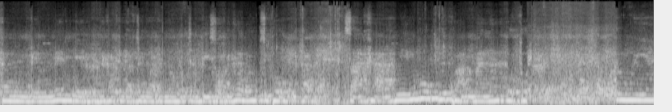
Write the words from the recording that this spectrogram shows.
ท่านเป็นแม่ดีเด่นนะครับระดับจังหวัดระนองประจำปี 2566 นะครับ สาขาเฮียงลูกด้วยความมานะอดทนโรงเรียน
